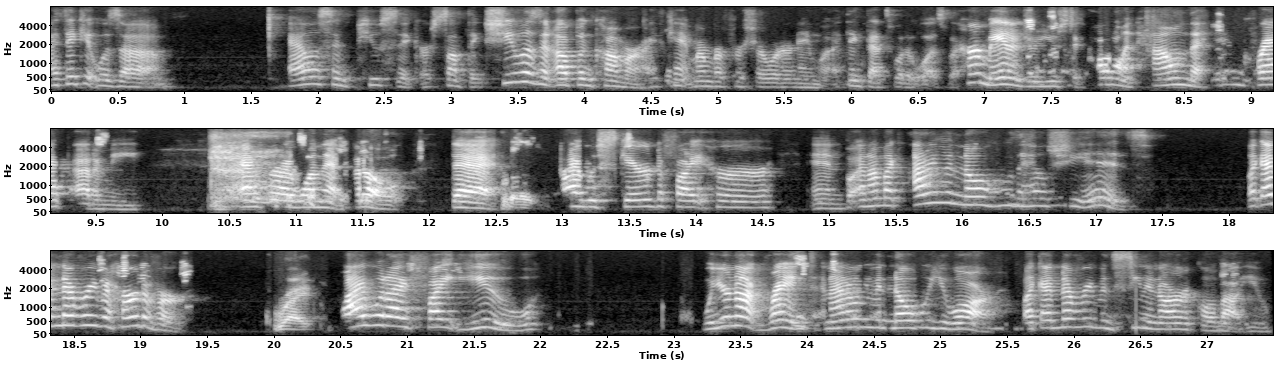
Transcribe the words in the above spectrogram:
I think it was um, Allison Pusick or something. She was an up and comer. I can't remember for sure what her name was. I think that's what it was. But her manager used to call and hound the crap out of me after I won that belt. That Right. I was scared to fight her, and but and I'm like, I don't even know who the hell she is. Like I've never even heard of her. Right. Why would I fight you when you're not ranked and I don't even know who you are? Like I've never even seen an article about you.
